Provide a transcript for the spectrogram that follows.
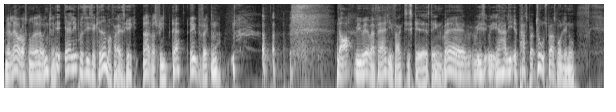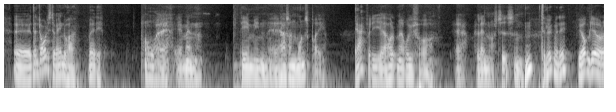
Men jeg laver da også noget, jeg laver ingenting. Ja, lige præcis, jeg keder mig faktisk ikke. Jeg har det faktisk fint. Ja. Helt perfekt. Mm. Nå, vi er ved at være færdige faktisk, øh, Sten. Hvad, vi, vi- jeg har lige et par spørg- to spørgsmål endnu. Øh, den dårligste vane, du har, hvad er det? Og øh, jamen, det er min, øh, jeg har sådan en mundspray, Ja. fordi jeg har holdt med at ryge for ja, halvanden års tid siden. Mm, tillykke med det. Jo, men det var jeg da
